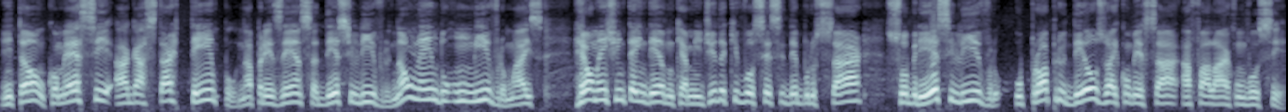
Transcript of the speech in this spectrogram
Então, comece a gastar tempo na presença desse livro, não lendo um livro, mas realmente entendendo que à medida que você se debruçar sobre esse livro, o próprio Deus vai começar a falar com você.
